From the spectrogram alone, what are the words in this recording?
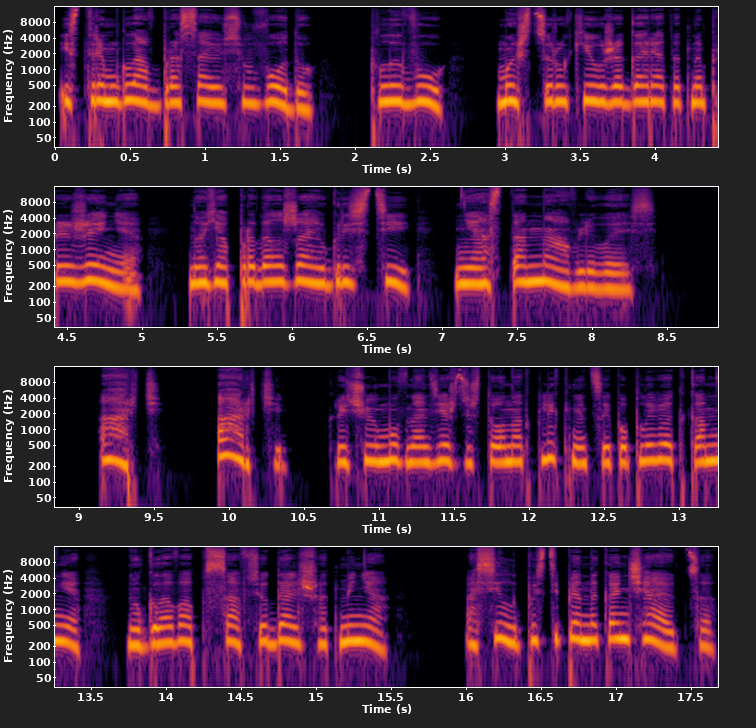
и стремглав бросаюсь в воду — Плыву, мышцы руки уже горят от напряжения, но я продолжаю грести, не останавливаясь. «Арчи! Арчи!» — кричу ему в надежде, что он откликнется и поплывет ко мне, но голова пса все дальше от меня, а силы постепенно кончаются.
